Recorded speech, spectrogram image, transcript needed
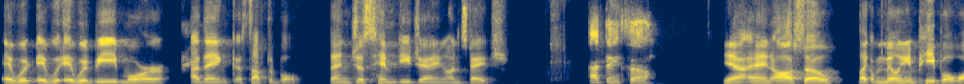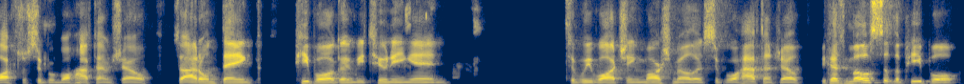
it would it would it would be more I think acceptable than just him DJing on stage. I think so. Yeah, and also like a million people watch the Super Bowl halftime show, so I don't think people are going to be tuning in to be watching Marshmello and Super Bowl halftime show because most of the people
